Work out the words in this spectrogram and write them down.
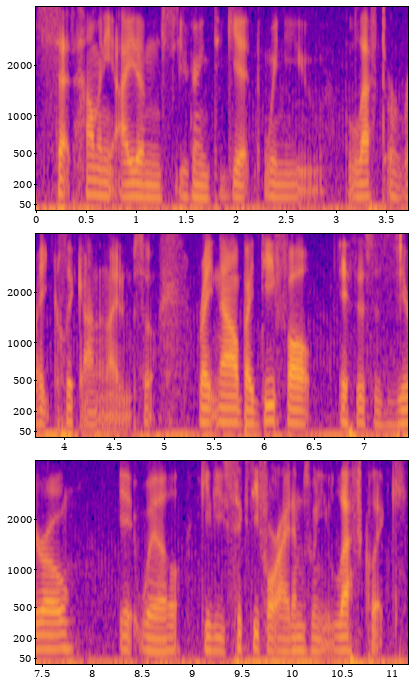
set how many items you're going to get when you left or right click on an item. So right now by default if this is 0 it will give you 64 items when you left click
